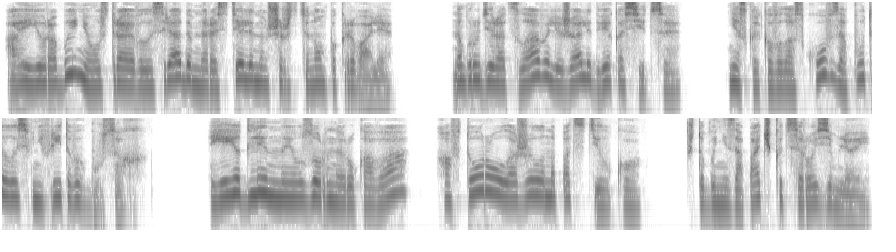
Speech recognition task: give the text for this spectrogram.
а ее рабыня устраивалась рядом на расстеленном шерстяном покрывале. На груди Радславы лежали две косицы. Несколько волосков запуталось в нефритовых бусах. Ее длинные узорные рукава Хавтора уложила на подстилку, чтобы не запачкать сырой землей.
